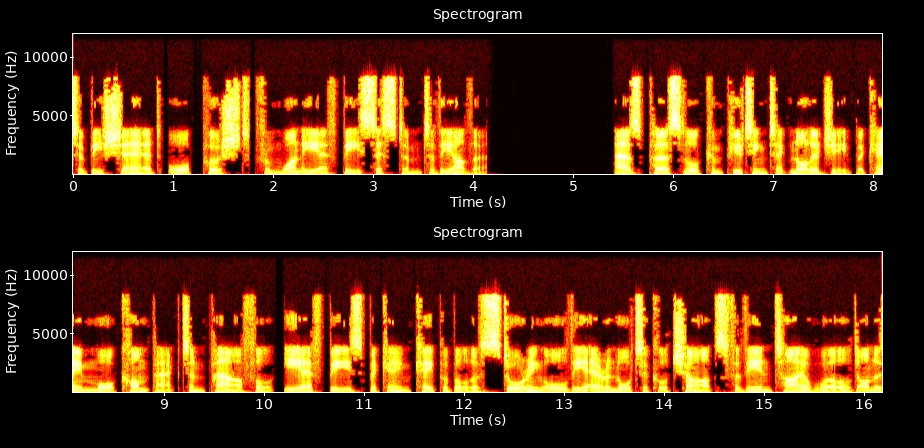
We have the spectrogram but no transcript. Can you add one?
to be shared or pushed from one EFB system to the other. As personal computing technology became more compact and powerful, EFBs became capable of storing all the aeronautical charts for the entire world on a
